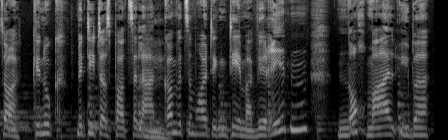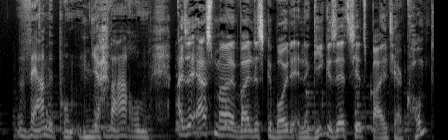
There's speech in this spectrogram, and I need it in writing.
So, genug mit Dieters Porzellan. Hm. Kommen wir zum heutigen Thema. Wir reden nochmal über Wärmepumpen. Ja. Warum? Also erstmal, weil das Gebäudeenergiegesetz jetzt bald ja kommt,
